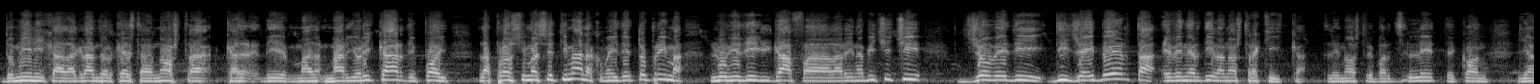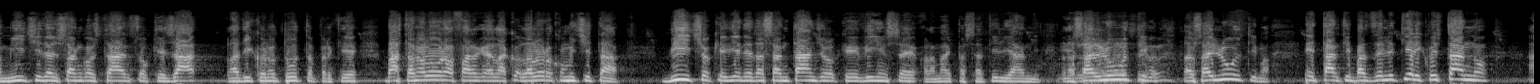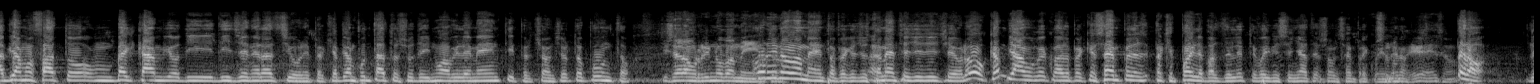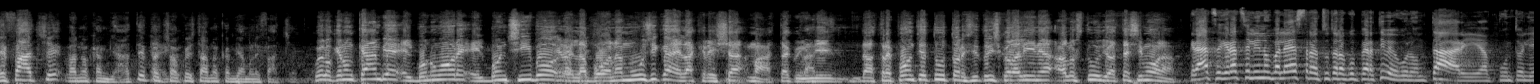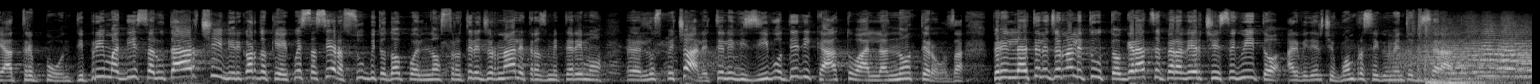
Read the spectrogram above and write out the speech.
domenica la grande orchestra nostra di Mario Riccardi, poi la prossima settimana, come hai detto prima, lunedì il GAF all'Arena BCC, giovedì DJ Berta e venerdì la nostra chicca, le nostre barzellette con gli amici del San Costanzo che già la dicono tutta perché bastano loro a fare la, la loro comicità. Bicio che viene da Sant'Angelo che vinse, oramai passati gli anni, la sai l'ultima, la sai l'ultima, e tanti barzellettieri. Quest'anno abbiamo fatto un bel cambio di, di, generazione perché abbiamo puntato su dei nuovi elementi, perciò a un certo punto ci sarà un rinnovamento. Un rinnovamento perché giustamente eh. ci dicevano oh cambiamo qualcosa perché, sempre, perché poi le barzellette voi mi insegnate sono sempre quelle. Sono no? Però le facce vanno cambiate, perciò ecco. quest'anno cambiamo le facce. Quello che non cambia è il buon umore, è il buon cibo, è la, buona musica e la crescia matta. Quindi grazie. da Tre Ponti è tutto, restituisco la linea allo studio. A te Simona. Grazie, grazie Lino Balestra, a tutta la cooperativa e ai volontari appunto lì a Tre Ponti. Prima di salutarci vi ricordo che questa sera, subito dopo il nostro telegiornale, trasmetteremo eh, lo speciale televisivo dedicato alla Notte Rosa. Per il telegiornale è tutto, grazie per averci seguito, arrivederci e buon proseguimento di serata. Sagrada.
